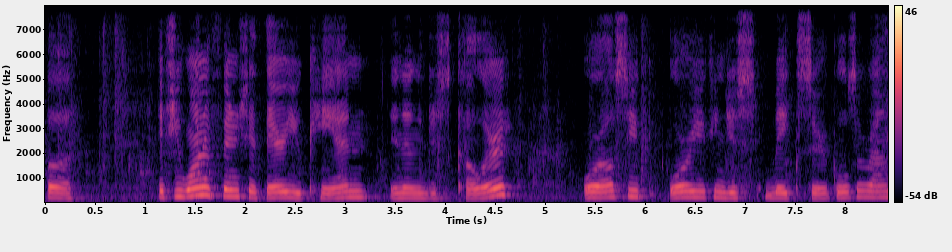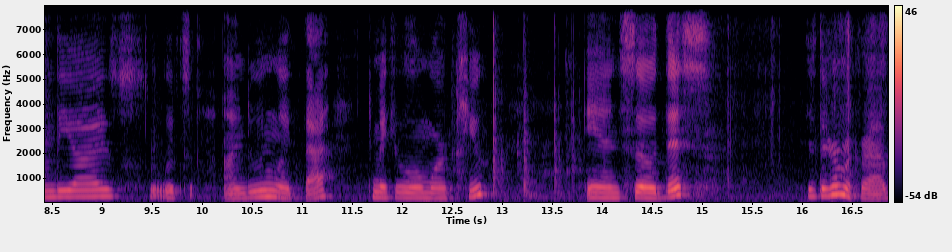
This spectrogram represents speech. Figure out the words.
but if you want to finish it there, you can, and then just color it or else you or you can just make circles around the eyes which I'm doing like that to make it a little more cute. And so this is the hermit crab.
